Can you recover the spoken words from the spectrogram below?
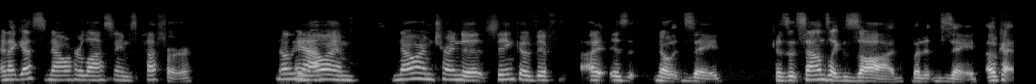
and I guess now her last name's Peffer. Oh And yeah. now I'm now I'm trying to think of if I is it no it's Zaid because it sounds like Zod but it's Zaid. Okay,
